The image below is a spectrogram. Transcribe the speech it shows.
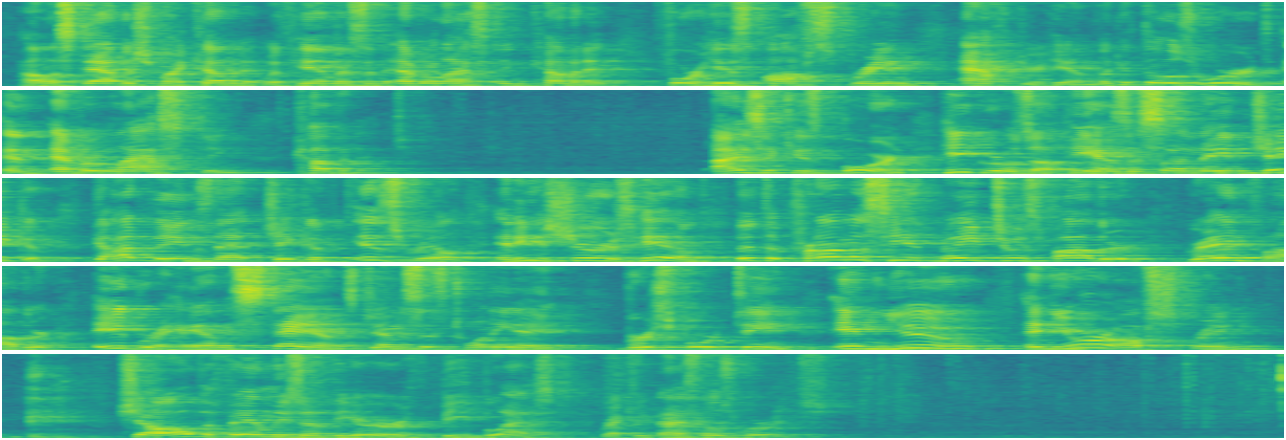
I'll establish my covenant with him as an everlasting covenant for his offspring after him. Look at those words an everlasting covenant. Isaac is born. He grows up. He has a son named Jacob. God names that Jacob Israel, and he assures him that the promise he had made to his father, grandfather, Abraham, stands. Genesis 28, verse 14. In you and your offspring shall all the families of the earth be blessed. Recognize those words?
